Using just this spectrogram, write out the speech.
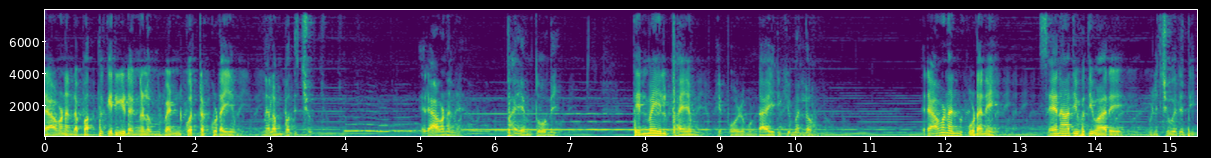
രാവണന്റെ പത്ത് കിരീടങ്ങളും വെൺകൊറ്റക്കുടയും നിലം പതിച്ചു. രാവണന് ഭയം തോന്നി. തിന്മയിൽ ഭയം എപ്പോഴും ഉണ്ടായിരിക്കുമല്ലോ. രാവണൻ ഉടനെ സേനാധിപതിമാരെ വിളിച്ചു വരുത്തി.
